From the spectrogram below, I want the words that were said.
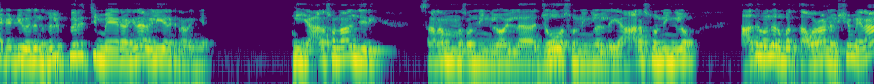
நெகட்டிவ் எதுன்னு சொல்லி பிரித்து மேறவங்க தான் வெளியே இருக்கிறவங்க. நீ யாரை சொன்னாலும் சரி. சனம் சொன்னீங்களோ இல்லை ஜோ சொன்னீங்களோ இல்லை யாரை சொன்னீங்களோ அது வந்து ரொம்ப தவறான விஷயம். ஏன்னா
